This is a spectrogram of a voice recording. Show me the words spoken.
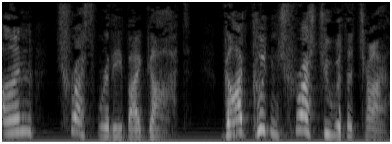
untrustworthy by God. God couldn't trust you with a child,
